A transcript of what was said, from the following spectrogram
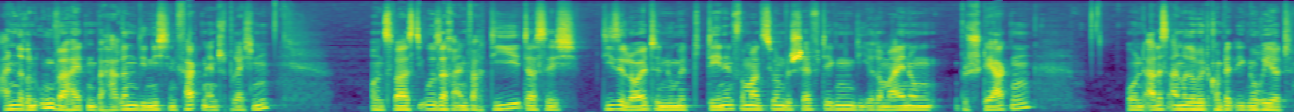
anderen Unwahrheiten beharren, die nicht den Fakten entsprechen. Und zwar ist die Ursache einfach die, dass sich diese Leute nur mit den Informationen beschäftigen, die ihre Meinung bestärken und alles andere wird komplett ignoriert.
